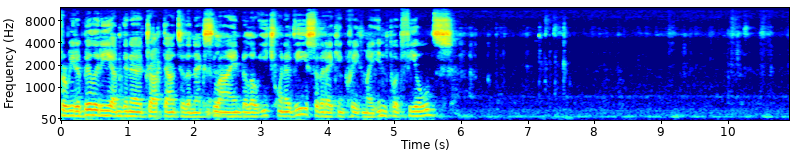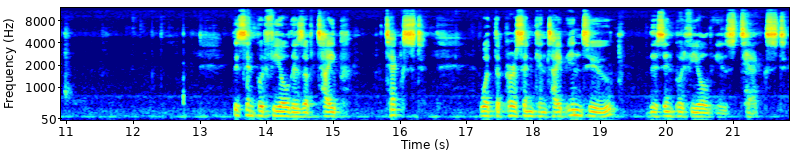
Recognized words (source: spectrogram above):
For readability, I'm going to drop down to the next line below each one of these so that I can create my input fields. This input field is of type text. What the person can type into this input field is text,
